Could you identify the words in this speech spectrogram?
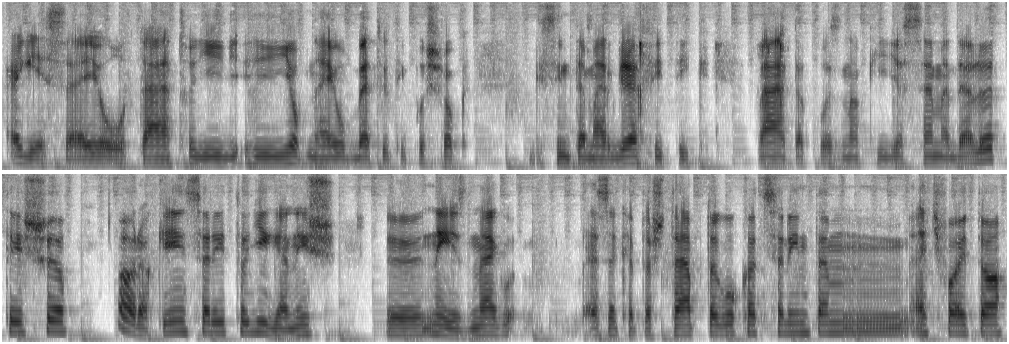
egészen jó, tehát hogy így jobbnál jobb betűtípusok, szinte már graffitik váltakoznak így a szemed előtt, és arra kényszerít, hogy igenis nézd meg, ezeket a stábtagokat. Szerintem egyfajta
